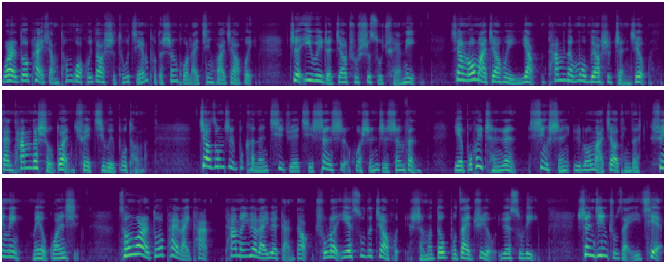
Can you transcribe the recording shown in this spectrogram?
瓦尔多派想通过回到使徒简朴的生活来净化教会，这意味着交出世俗权利，像罗马教会一样。他们的目标是拯救，但他们的手段却极为不同。教宗制不可能弃绝其圣事或神职身份，也不会承认信神与罗马教廷的训令没有关系。从瓦尔多派来看，他们越来越感到，除了耶稣的教诲，什么都不再具有约束力。圣经主宰一切，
